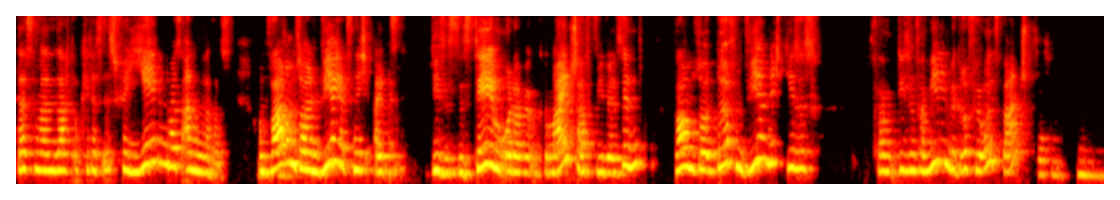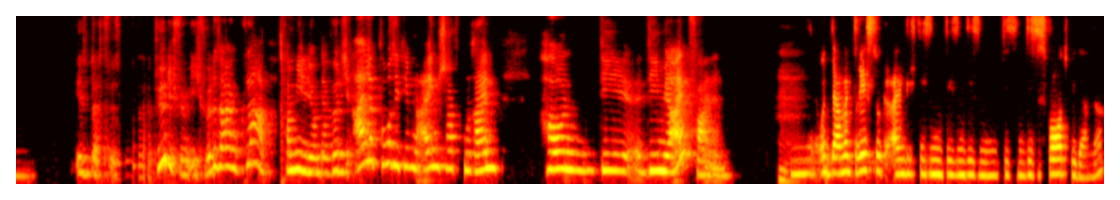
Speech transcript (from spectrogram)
dass man sagt, okay, das ist für jeden was anderes. Und warum sollen wir jetzt nicht als dieses System oder Gemeinschaft, wie wir sind, warum so, dürfen wir nicht dieses, diesen Familienbegriff für uns beanspruchen? Mhm das ist natürlich für mich, ich würde sagen, klar, Familie. Und da würde ich alle positiven Eigenschaften reinhauen, die, die mir einfallen. Mhm. Und damit drehst du eigentlich diesen, diesen, diesen, diesen, dieses Wort wieder, ne?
